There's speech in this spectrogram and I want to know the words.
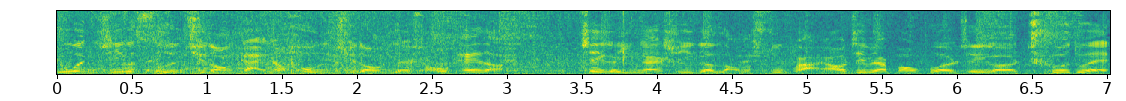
如果你是一个四轮驱动，改成后轮驱动也是 OK 的。这个应该是一个老的 Supra，然后这边包括这个车队、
